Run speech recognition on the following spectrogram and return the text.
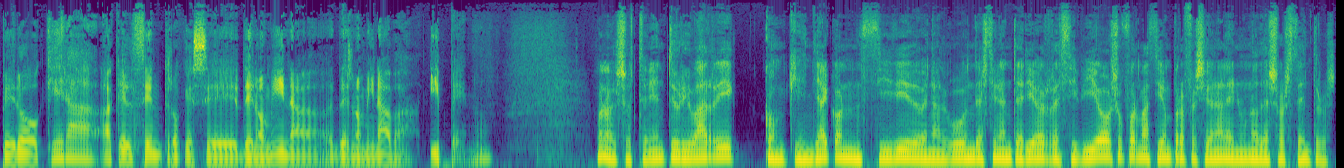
Pero, ¿qué era aquel centro que se denomina, denominaba IP, ¿no? Bueno, el subteniente Uribarri con quien ya he coincidido en algún destino anterior, recibió su formación profesional en uno de esos centros.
